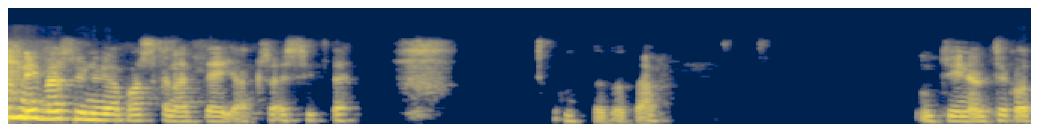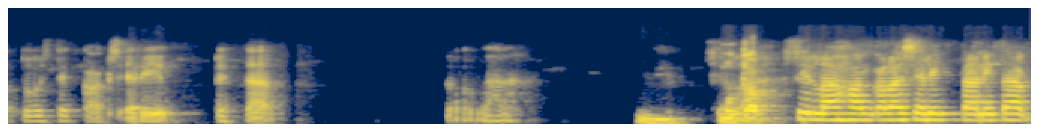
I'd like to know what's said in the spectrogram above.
on niin väsynyt ja paskana, että ei jaksaisi sitten. Mutta tota, mut siinä nyt sekoittuu sitten kaksi eri, että on vähän mm. sillä, Mutta... sillä on hankala selittää niitä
